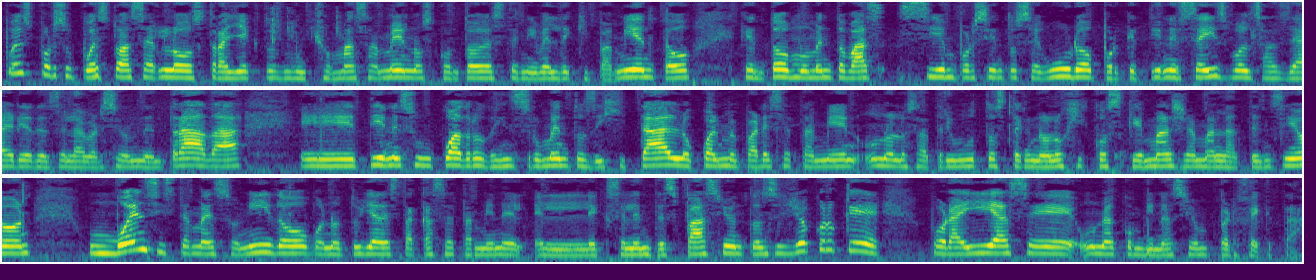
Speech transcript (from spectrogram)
pues por supuesto, hacer los trayectos mucho más amenos con todo este nivel de equipamiento, que en todo momento vas 100% seguro porque tienes seis bolsas de aire desde la versión de entrada, eh, tienes un cuadro de instrumentos digital, lo cual me parece también uno de los atributos tecnológicos que más llaman la atención, un buen sistema de sonido, bueno, tú ya destacaste también el, excelente espacio, entonces yo creo que por ahí hace una combinación perfecta.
